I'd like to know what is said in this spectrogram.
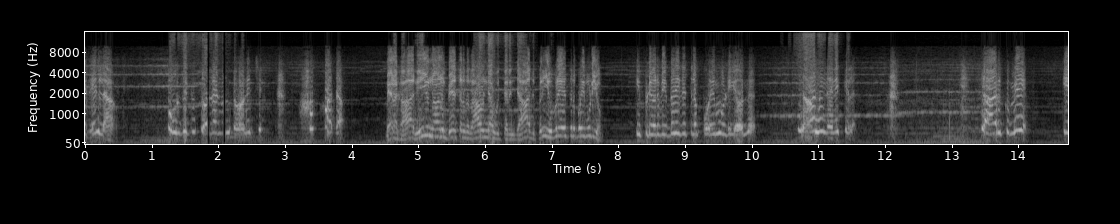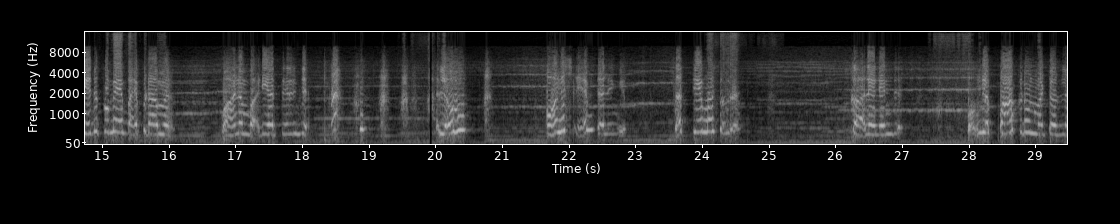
இதெல்லாம் உங்ககிட்ட சொல்லணும்னு தோணுச்சு. அதான் மேனகா நீயும் நானும் பேசுறது லாவண்யாவுக்கு தெரிஞ்சா அது பெரிய விபரீதத்துல போய் முடியும். இப்படி ஒரு விபரீதத்துல போய் முடியும்னு நானும் நினைக்கல. யாருக்குமே எதுக்குமே பயப்படாம வானம்பாடியா தெரிஞ்ச ஹலோ ஆனஸ்ட்லி ஐம் யூ சத்தியமா சொல்றேன். காலையில இருந்து உங்களை பார்க்கணும்னு மட்டும் இல்ல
